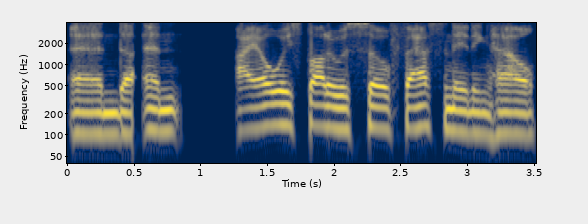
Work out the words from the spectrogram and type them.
and uh, and i always thought it was so fascinating how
